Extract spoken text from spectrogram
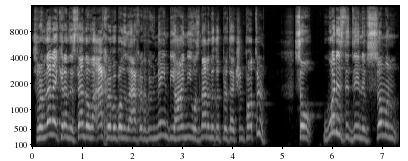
So from that I can understand the la'achrav abali la'achrav. If it remained behind me, was not in a good protection pattern. So what is the din if someone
